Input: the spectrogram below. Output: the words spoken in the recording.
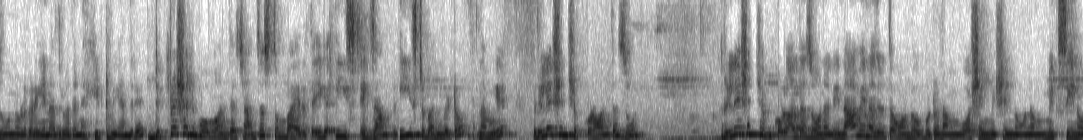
ಝೋನ್ ಒಳಗಡೆ ಏನಾದರೂ ಅದನ್ನ ಹಿಟ್ವಿ ಅಂದ್ರೆ ಡಿಪ್ರೆಷನ್ ಹೋಗುವಂಥ ಚಾನ್ಸಸ್ ತುಂಬಾ ಇರುತ್ತೆ. ಈಗ ಈಸ್ಟ್ ಎಕ್ಸಾಂಪಲ್ ಈಸ್ಟ್ ಬಂದ್ಬಿಟ್ಟು ನಮಗೆ ರಿಲೇಶನ್ಶಿಪ್ ಕೊಡುವಂಥ ಝೋನ್ ರಿಲೇಶನ್ಶಿಪ್ ಕೊಡುವಂಥ ಝೋನಲ್ಲಿ ನಾವೇನಾದರೂ ತೊಗೊಂಡು ಹೋಗ್ಬಿಟ್ಟು ನಮ್ಮ ವಾಷಿಂಗ್ ಮಿಷಿನ್ನು ನಮ್ಮ ಮಿಕ್ಸಿನೋ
